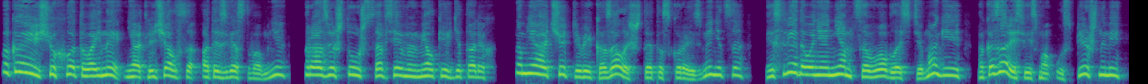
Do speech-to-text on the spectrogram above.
Пока еще ход войны не отличался от известного мне, разве что уж совсем в мелких деталях. Но мне отчетливее казалось, что это скоро изменится. Исследования немцев в области магии оказались весьма успешными,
